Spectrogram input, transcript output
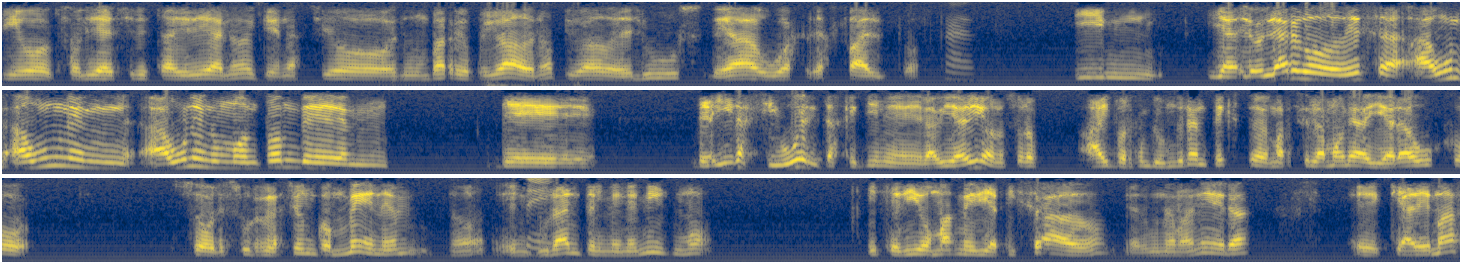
Diego solía decir esta idea no de que nació en un barrio privado no privado de luz de aguas de asfalto. Claro. y, y a lo largo de esa aún aún en aún en un montón de de, de idas y vueltas que tiene la vida de Diego. Nosotros hay por ejemplo un gran texto de Marcela Mora y Araujo sobre su relación con Menem no Sí. durante el menemismo ese Diego más mediatizado de alguna manera eh, que además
